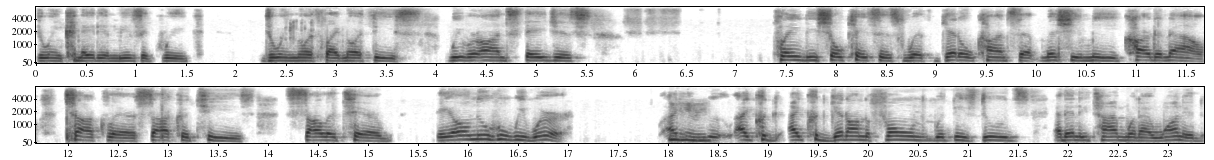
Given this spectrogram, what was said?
doing Canadian Music Week, doing North by Northeast, we were on stages playing these showcases with Ghetto Concept, Michie Mee, Kardinal, Choclair, Socrates, Solitair. They all knew who we were. Mm-hmm. I, I could I could get on the phone with these dudes at any time when I wanted.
